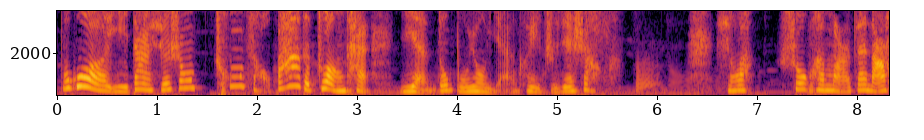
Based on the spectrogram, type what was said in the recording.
不过以大学生冲早八的状态，演都不用演，可以直接上了。行了，收款码在哪儿？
